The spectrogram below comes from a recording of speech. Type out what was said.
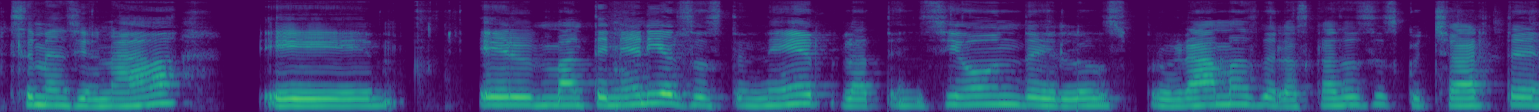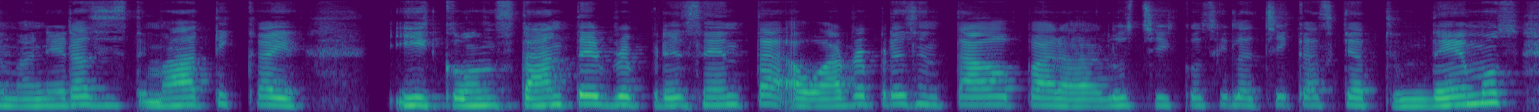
se mencionaba, eh, el mantener y el sostener la atención de los programas de las casas escucharte de manera sistemática y, constante representa o ha representado para los chicos y las chicas que atendemos.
